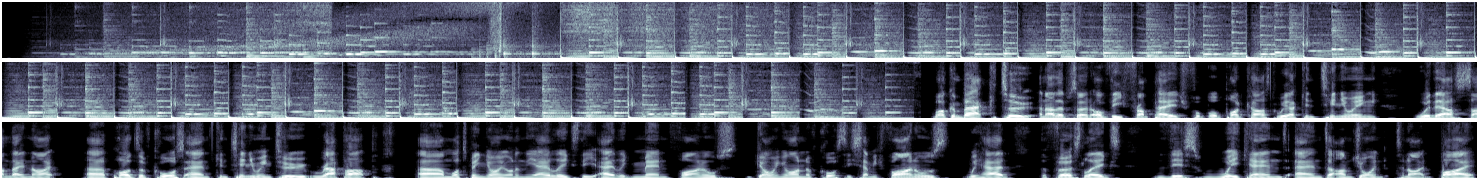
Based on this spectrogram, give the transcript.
Welcome back to another episode of the Front Page Football Podcast. We are continuing with our Sunday night uh, pods, of course, and continuing to wrap up um, what's been going on in the A Leagues, the A League men finals going on. Of course, the semi finals. We had the first legs this weekend, and uh, I'm joined tonight by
